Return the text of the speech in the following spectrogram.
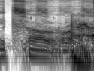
It's alright.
